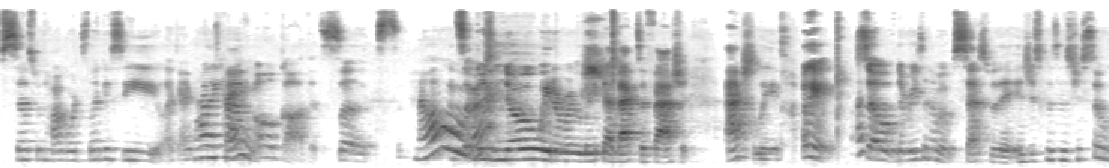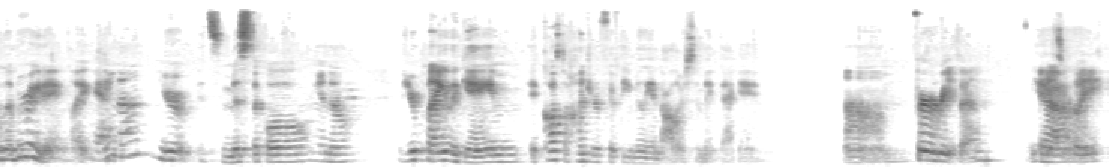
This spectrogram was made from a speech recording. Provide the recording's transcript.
obsessed with Hogwarts Legacy. Like I really have. Oh God, that sucks. no. So there's no way to relate that back to fashion. Actually, okay. So the reason I'm obsessed with it is just because it's just so liberating. Like Yeah. you know, you're it's mystical. You know, if you're playing the game, it cost 150 million dollars to make that game. Um, for a reason. yeah. Basically.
